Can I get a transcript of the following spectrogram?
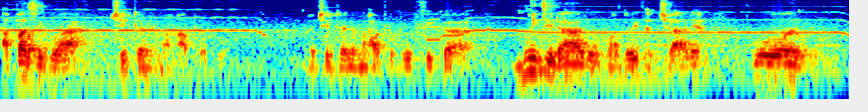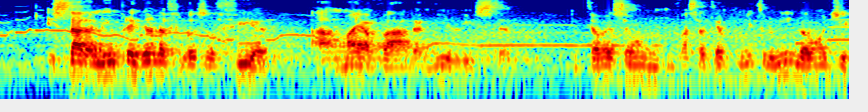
apaziguar Chaitanya Mahaprabhu. Mas Chaitanya Mahaprabhu fica muito irado com a Advaita Acharya por estar ali pregando a filosofia a Mayavada, nihilista. Então esse é um, um passatempo muito lindo, onde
